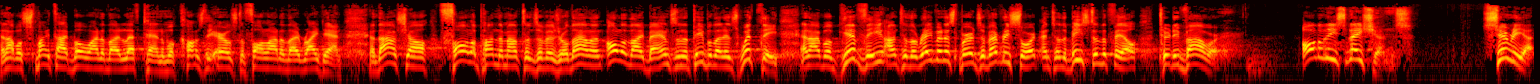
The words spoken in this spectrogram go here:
And I will smite thy bow out of thy left hand, and will cause the arrows to fall out of thy right hand. And thou shalt fall upon the mountains of Israel, thou and all of thy bands, and the people that is with thee. And I will give thee unto the ravenous birds of every sort, and to the beasts of the field to devour. All of these nations, Syria,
